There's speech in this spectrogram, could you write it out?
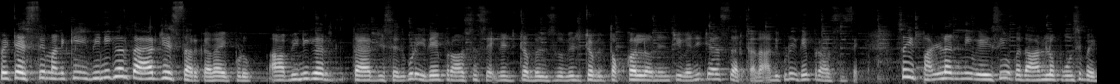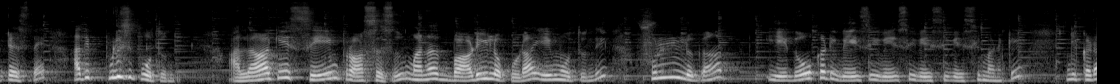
పెట్టేస్తే మనకి వినిగర్ తయారు చేస్తారు కదా ఇప్పుడు. ఆ వినిగర్ తయారు చేసేది కూడా ఇదే ప్రాసెస్ వెజిటబుల్స్ వెజిటబుల్ తొక్కల్లో నుంచి ఇవన్నీ చేస్తారు కదా అది కూడా ఇదే ప్రాసెసే సో ఈ పళ్ళన్నీ వేసి ఒక దానిలో పోసి పెట్టేస్తే అది పులిసిపోతుంది. అలాగే సేమ్ ప్రాసెస్ మన బాడీలో కూడా ఏమవుతుంది? ఫుల్గా ఏదో ఒకటి వేసి వేసి వేసి వేసి మనకి ఇక్కడ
